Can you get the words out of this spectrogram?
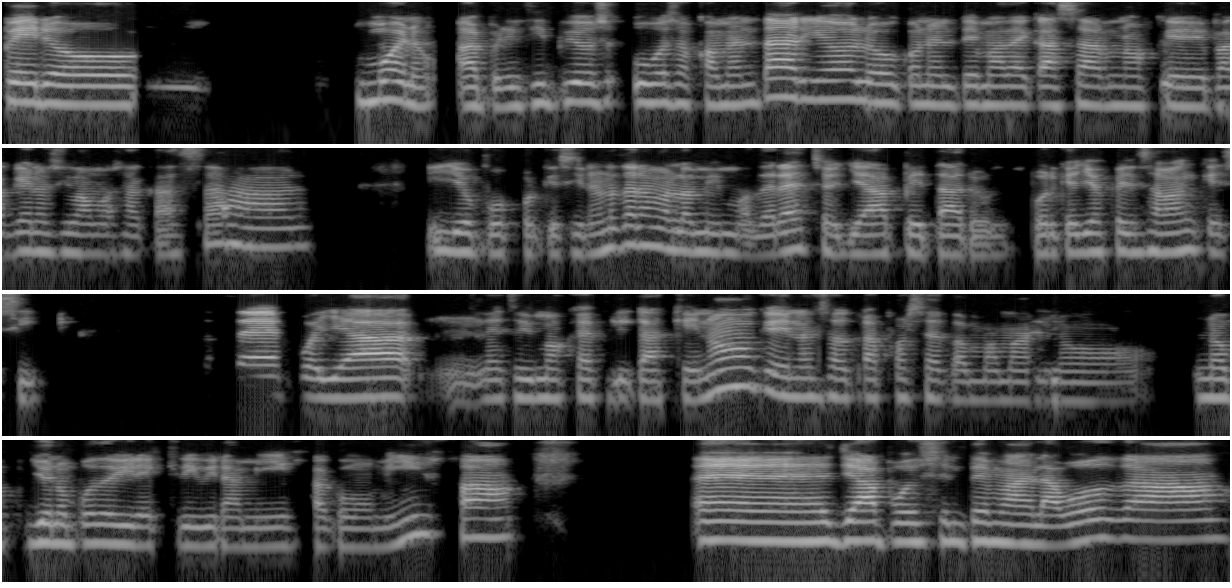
Pero bueno, al principio hubo esos comentarios, luego con el tema de casarnos, que para qué nos íbamos a casar. Y yo, pues porque si no, no tenemos los mismos derechos, ya petaron, porque ellos pensaban que sí. Entonces, pues ya mm, les tuvimos que explicar que no, que nosotras por ser dos mamás no, no, yo no puedo ir a escribir a mi hija como mi hija. Eh, ya pues el tema de la boda,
